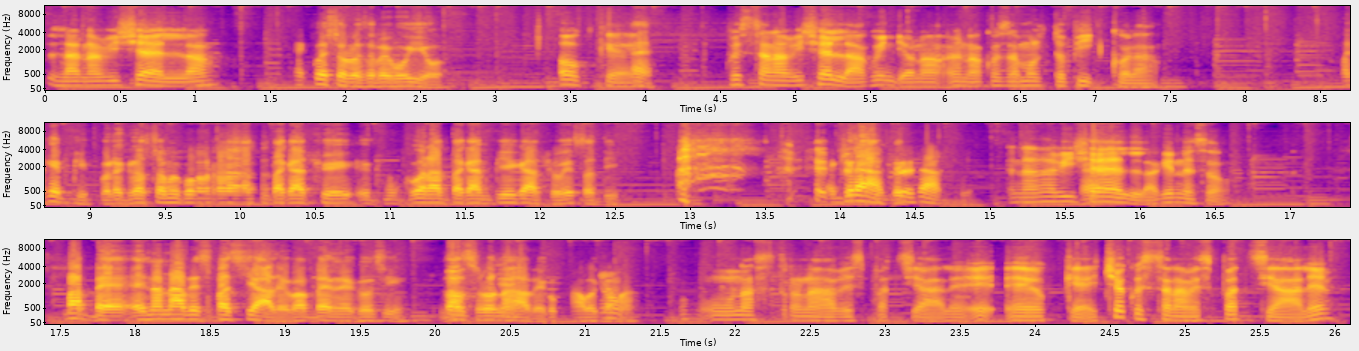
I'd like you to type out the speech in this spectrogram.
La navicella? E questo lo sapevo io. Ok. Eh. Questa navicella quindi è una, è una cosa molto piccola. Ma che piccolo, è grosso come 40, calci, 40 campi di calcio, questa di. è È grande, è grande. È una navicella, che ne so. Vabbè, è una nave spaziale, va bene così. L'astronave, come la vuoi No. chiamare? Un'astronave spaziale. E, e ok, c'è questa nave spaziale.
